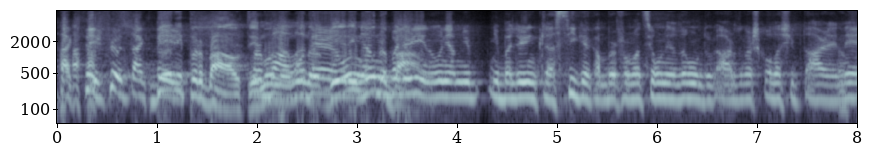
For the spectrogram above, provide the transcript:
ta kthej për ta kthej. Bjeri për ballë, ti mund në mund në bjeri mund në ballë. Unë jam një balerin, unë jam një, një balerin klasik, kam bërë formacionin edhe unë duke ardhur nga shkolla shqiptare. Ne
